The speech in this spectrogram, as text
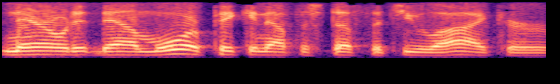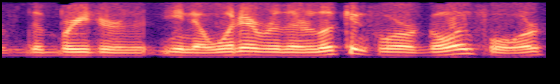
narrowed it down more, picking out the stuff that you like or the breeder, you know, whatever they're looking for or going for.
